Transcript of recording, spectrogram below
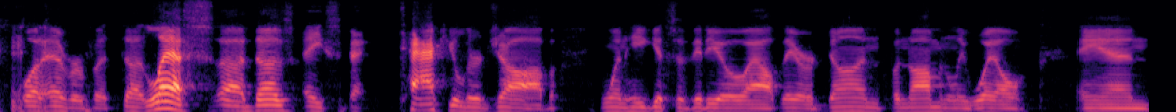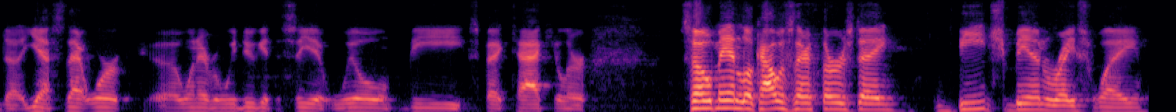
whatever. But uh, Les uh, does a spectacular spectacular job when he gets a video out. They are done phenomenally well. And uh, yes, that work, uh, whenever we do get to see it, will be spectacular. So, man, look, I was there Thursday, Beach Bend Raceway.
